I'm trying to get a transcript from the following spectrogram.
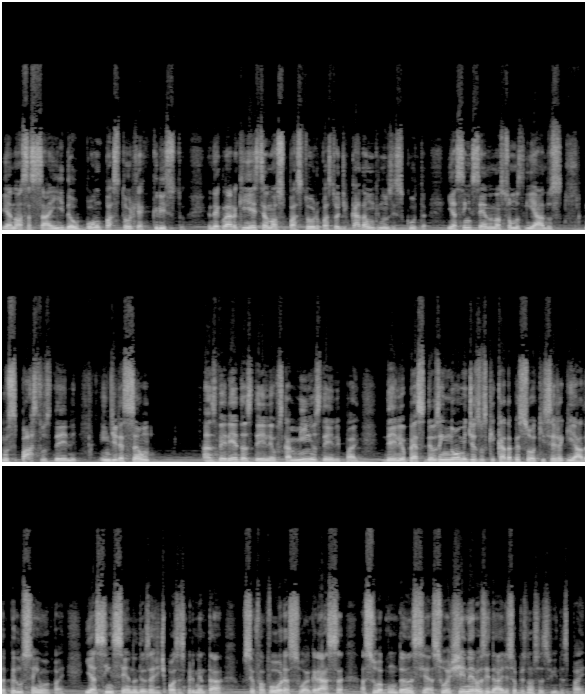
e a nossa saída, o bom pastor que é Cristo. Eu declaro que esse é o nosso pastor, o pastor de cada um que nos escuta. E assim sendo, nós somos guiados nos pastos dele, em direção as veredas dele, os caminhos dele, Pai. Dele. Eu peço, Deus, em nome de Jesus, que cada pessoa aqui seja guiada pelo Senhor, Pai. E assim sendo, Deus, a gente possa experimentar o seu favor, a sua graça, a sua abundância, a sua generosidade sobre as nossas vidas, Pai.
